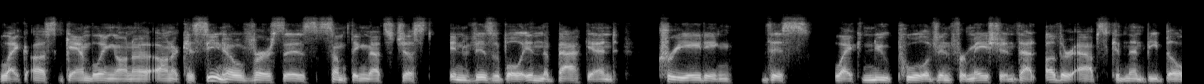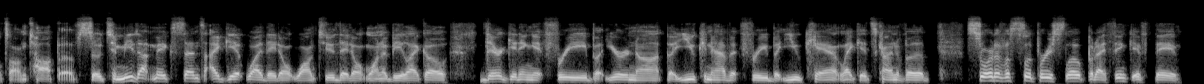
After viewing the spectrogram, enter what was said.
like us gambling on a on a casino versus something that's just invisible in the back end creating this like new pool of information that other apps can then be built on top of. So to me that makes sense. I get why they don't want to. They don't want to be like, "Oh, they're getting it free, but you're not, but you can have it free, but you can't." Like it's kind of a sort of a slippery slope, but I think if they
